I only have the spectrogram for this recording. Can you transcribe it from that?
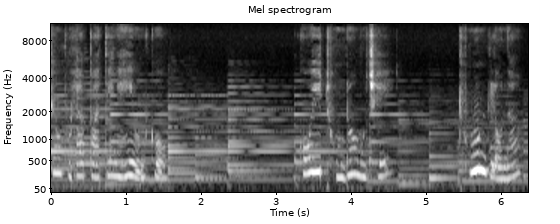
क्यों भुला पाती नहीं उनको? कोई ढूंढो मुझे। ढूंढ लो ना।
